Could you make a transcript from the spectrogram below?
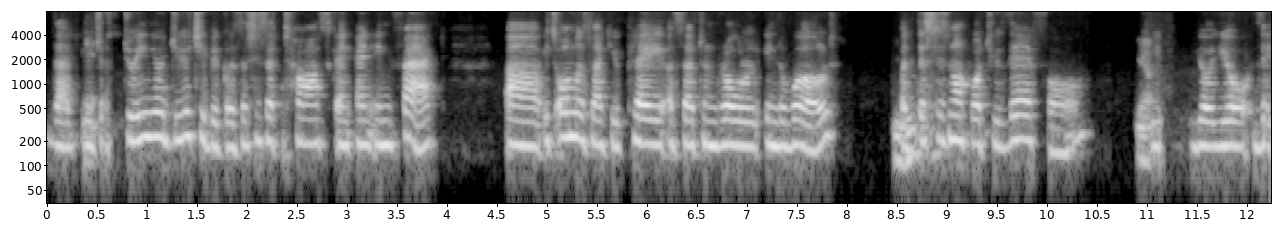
that you're just doing your duty because this is a task and and in fact uh, it's almost like you play a certain role in the world but Mhm. this is not what you're there for Yeah. You- your your the,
